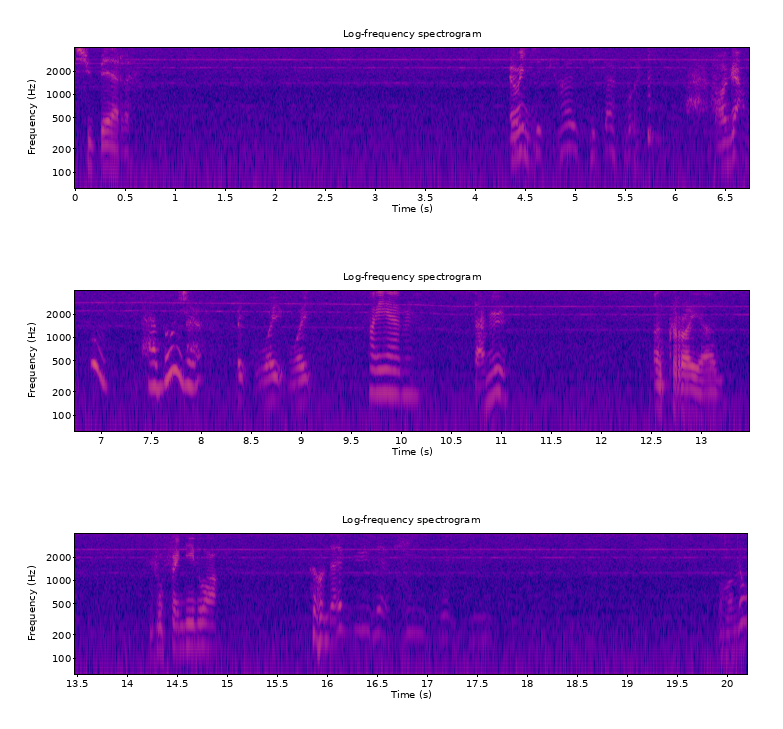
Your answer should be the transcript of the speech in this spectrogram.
Super. Eh oui, C'est grave, c'est ta faute. regarde, Ah bouge. Oui, oui, oui. Incroyable. t'as vu? Incroyable. Je vous fais des doigts. On a vu, merci. Dis donc,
